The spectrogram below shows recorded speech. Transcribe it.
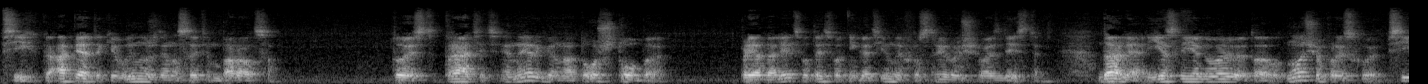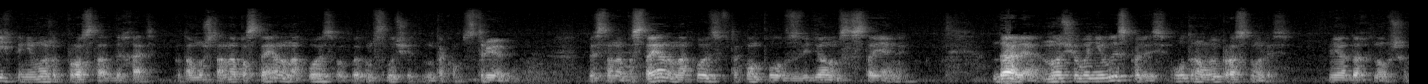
психика опять-таки вынуждена с этим бороться. То есть тратить энергию на то, чтобы преодолеть вот эти вот негативные фрустрирующие воздействия. Далее, если я говорю, это ночью происходит, психика не может просто отдыхать, потому что она постоянно находится вот в этом случае на таком стреме. То есть она постоянно находится в таком полувзведенном состоянии. Далее, ночью вы не выспались, утром вы проснулись, не отдохнувшим.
